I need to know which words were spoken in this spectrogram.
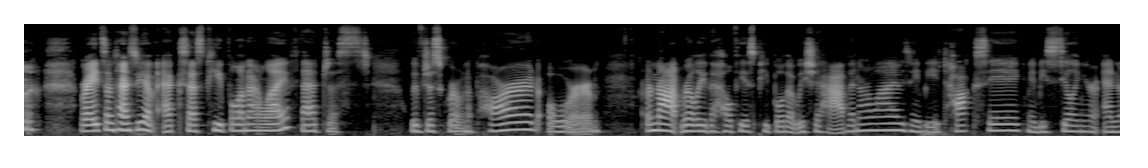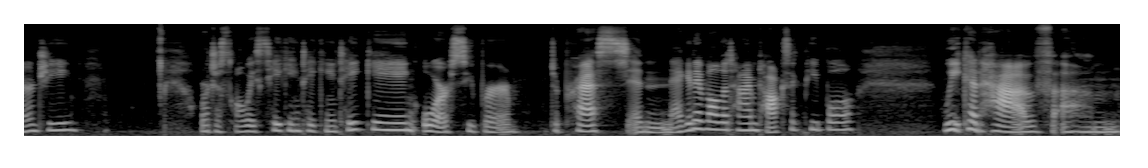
right? Sometimes we have excess people in our life that just we've just grown apart or are not really the healthiest people that we should have in our lives, maybe toxic, maybe stealing your energy, or just always taking, taking, taking, or super depressed and negative all the time, toxic people. We could have um,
